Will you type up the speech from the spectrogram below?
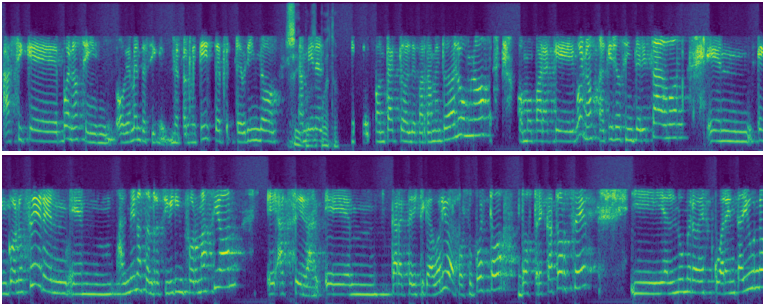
Así que, bueno, si obviamente si me permitís, te, te brindo Sí, también el contacto del departamento de alumnos, como para que, bueno, aquellos interesados en, en conocer, en, en- al menos en recibir información, eh, accedan. Eh, característica de Bolívar, por supuesto, 2314 y el número es 41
